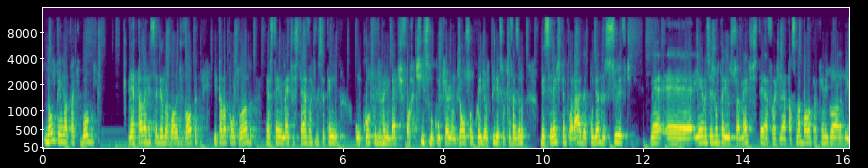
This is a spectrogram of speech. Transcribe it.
não tem um ataque bobo, né, tava recebendo a bola de volta e estava pontuando. Você tem o Matthew Stafford, você tem um corpo de running backs fortíssimo com o Kerryon Johnson, com o Adrian Peterson, que fazendo uma excelente temporada, com o DeAndre Swift, né, é, e aí você junta isso, a Matthew Stafford, né, passando a bola para Kenny Golladay,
